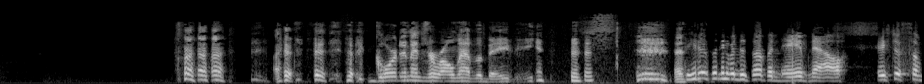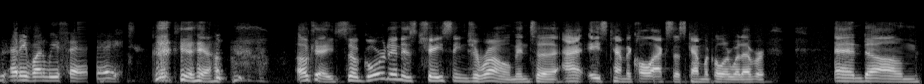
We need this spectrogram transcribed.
Gordon and Jerome have a baby. He doesn't even deserve a name now. He's just some anyone we say. yeah. Okay, so Gordon is chasing Jerome into Ace Chemical, Access Chemical, or whatever, and um,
